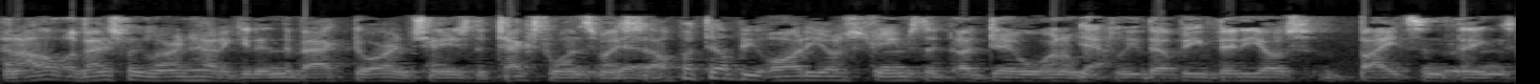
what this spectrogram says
And I'll eventually learn how to get in the back door and change the text ones myself. Yeah. But there'll be audio streams that uh, do one a yeah. weekly. There'll be videos, bites, and things.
